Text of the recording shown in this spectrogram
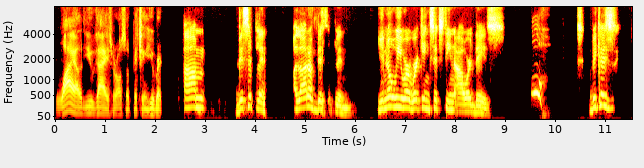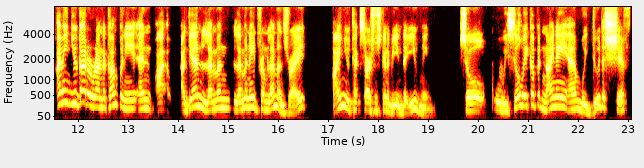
while you guys were also pitching Hubert? Um, discipline. A lot of discipline. You know, we were working 16 hour days. Because I mean, you got to run the company, and I, again, lemon lemonade from lemons, right? I knew Techstars was going to be in the evening, so we still wake up at 9 a.m. We do the shift,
